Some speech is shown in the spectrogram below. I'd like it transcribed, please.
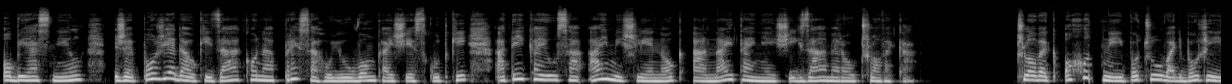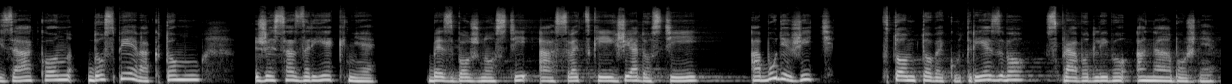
objasnil, že požiadavky zákona presahujú vonkajšie skutky a týkajú sa aj myšlienok a najtajnejších zámerov človeka. Človek ochotný počúvať Boží zákon dospieva k tomu, že sa zriekne bezbožnosti a svetských žiadostí a bude žiť v tomto veku triezvo, spravodlivo a nábožne.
